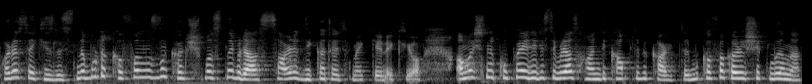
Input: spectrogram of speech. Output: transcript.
para sekizlisinde burada kafanızın karışmasına biraz sadece dikkat etmek gerekiyor. Ama şimdi kupa yedilisi biraz handikaplı bir karttır. Bu kafa karışıklığını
